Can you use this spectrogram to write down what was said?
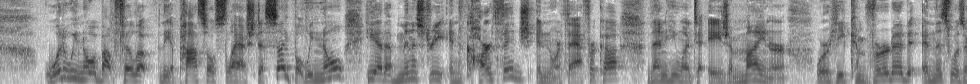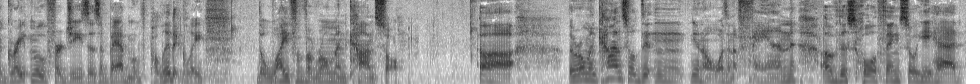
what do we know about Philip, the apostle slash disciple? We know he had a ministry in Carthage in North Africa. Then he went to Asia Minor, where he converted, and this was a great move for Jesus, a bad move politically, the wife of a Roman consul. Uh, the Roman consul didn't, you know, wasn't a fan of this whole thing, so he had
